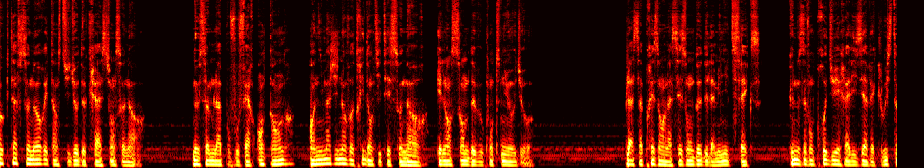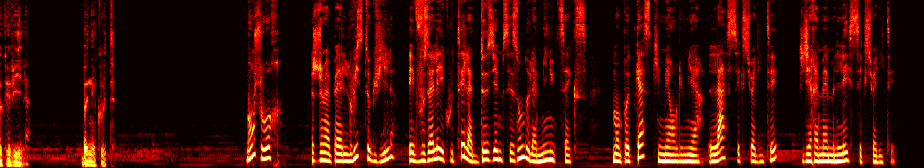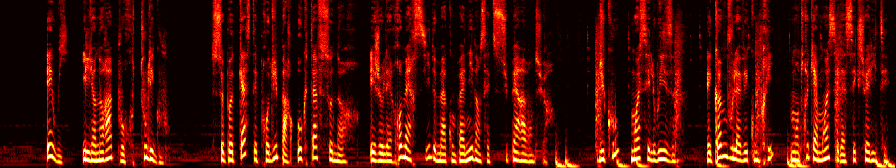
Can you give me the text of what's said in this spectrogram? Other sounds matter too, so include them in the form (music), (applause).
Octave Sonore est un studio de création sonore. Nous sommes là pour vous faire entendre en imaginant votre identité sonore et l'ensemble de vos contenus audio. Place à présent la saison 2 de la Minute Sexe que nous avons produit et réalisé avec Louis Tocqueville. Bonne écoute. Bonjour, je m'appelle Louise Tocqueville et vous allez écouter la deuxième saison de la Minute Sexe, mon podcast qui met en lumière la sexualité, je dirais même les sexualités. Et oui, il y en aura pour tous les goûts. Ce podcast est produit par Octave Sonore et je les remercie de m'accompagner dans cette super aventure. Du coup, moi c'est Louise. Et comme vous l'avez compris, mon truc à moi c'est la sexualité.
